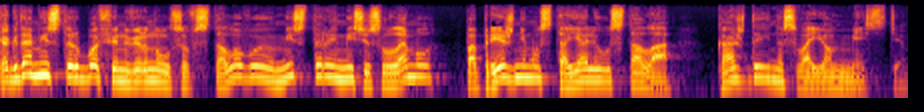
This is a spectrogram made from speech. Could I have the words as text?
Когда мистер Боффин вернулся в столовую, мистер и миссис Лэмл по-прежнему стояли у стола, каждый на своем месте.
